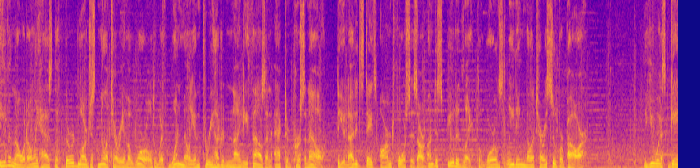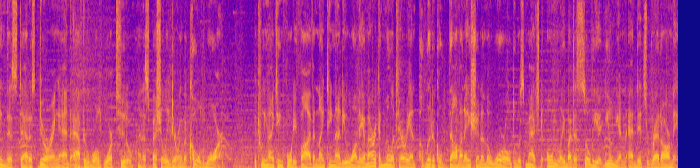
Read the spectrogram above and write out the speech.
Even though it only has the third largest military in the world with 1,390,000 active personnel, the United States Armed Forces are undisputedly the world's leading military superpower. The U.S. gained this status during and after World War II, and especially during the Cold War. Between 1945 and 1991, the American military and political domination in the world was matched only by the Soviet Union and its Red Army.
